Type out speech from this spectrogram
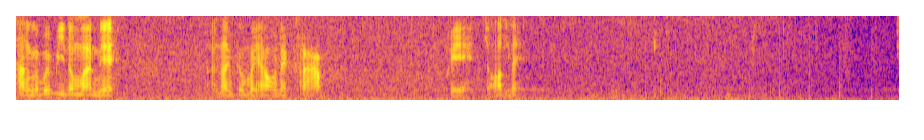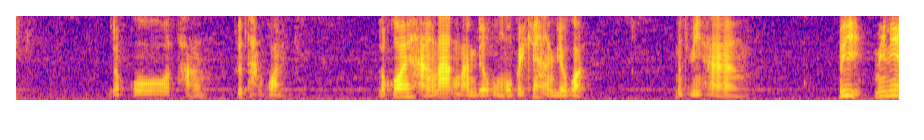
ถังแล้วไม่มีน้ำมันเนี่ย อันนั้นก็ไม่เอานะครับ เค จอดเลย แล้วก็ถังซื้อถังก่อน แล้วก็ให้หางลากมันเดี๋ยวผมเอาไปแค่หางเดียวก่อน มันจะมีหาง เฮ้ย ไม่แน่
